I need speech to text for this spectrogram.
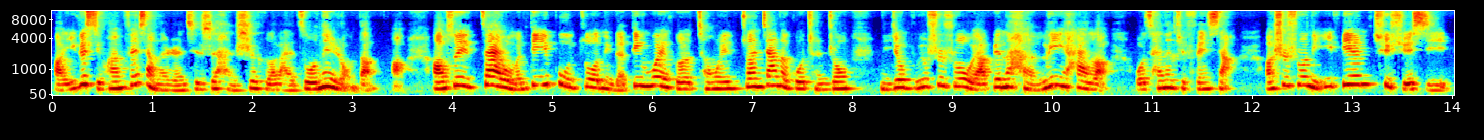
啊。一个喜欢分享的人，其实是很适合来做内容的啊。好，所以在我们第一步做你的定位和成为专家的过程中，你就不是说我要变得很厉害了，我才能去分享，而是说你一边去学习，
